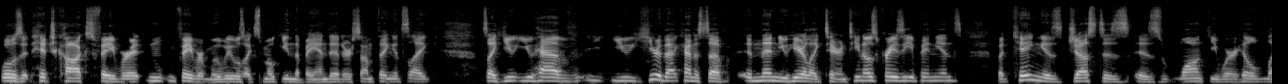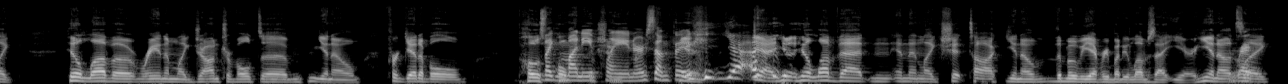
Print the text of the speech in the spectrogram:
what was it Hitchcock's favorite favorite movie was like Smokey and the Bandit or something. It's like it's like you you have you hear that kind of stuff, and then you hear like Tarantino's crazy opinions, but King is just as as wonky where he'll like he'll love a random like John Travolta, you know, forgettable post like money Fiction plane or something Yeah. yeah yeah, he'll, he'll love that, and, and then like shit talk, you know, the movie everybody loves that year. You know, it's Right. like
